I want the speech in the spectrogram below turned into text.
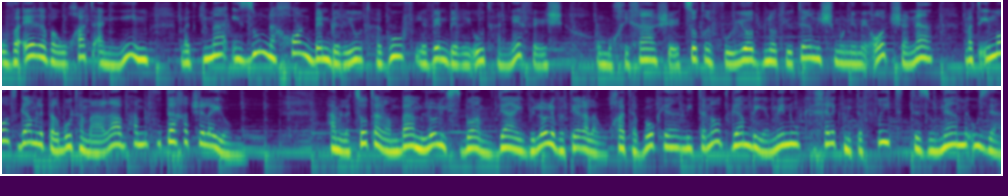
ובערב ארוחת עניים, מדגימה איזון נכון בין בריאות הגוף לבין בריאות הנפש, ומוכיחה שעצות רפואיות בנות יותר מ-800 שנה מתאימות גם לתרבות המערב המפותחת של היום. המלצות הרמב"ם לא לסבוע מדי ולא לוותר על ארוחת הבוקר ניתנות גם בימינו כחלק מתפריט תזונה מאוזן.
